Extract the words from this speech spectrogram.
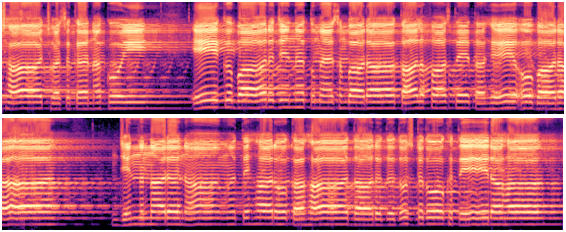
ਛਾਛ ਵਸ ਕੈ ਨ ਕੋਈ। ਏਕ ਬਾਰ ਜਿਨ ਤੁਮੈ ਸੰਭਾਰਾ, ਕਾਲ ਫਾਸਤੇ ਤਹੇ ਉਬਾਰਾ। ਜਿਨ ਨਰ ਨਾਮ ਤਿਹਾਰੋ ਕਹਾ, ਦਰਦ ਦੁਸ਼ਟ ਦੋਖ ਤੇ ਰਹਾ।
